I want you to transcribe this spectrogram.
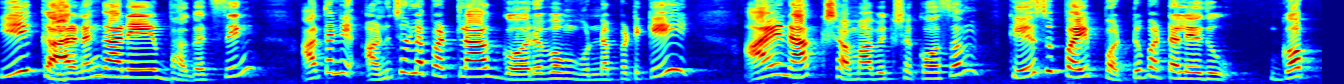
ఈ కారణంగానే భగత్ సింగ్ అతని అనుచరుల పట్ల గౌరవం ఉన్నప్పటికీ ఆయన క్షమాభిక్ష కోసం కేసుపై పట్టుపట్టలేదు గొప్ప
